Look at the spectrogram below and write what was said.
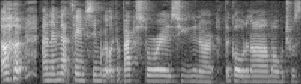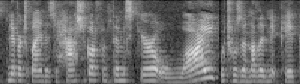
Uh, and in that same scene, we got like a backstory as to, you know, the golden armor, which was never explained as to how she got from Themyscira or why, which was another nitpick.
